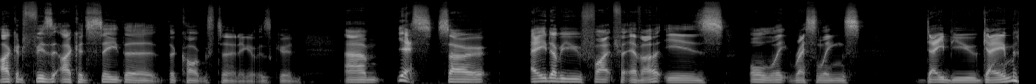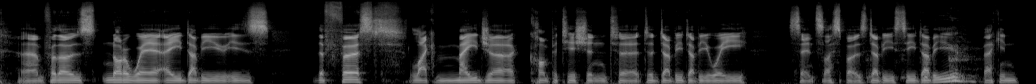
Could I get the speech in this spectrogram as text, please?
I could phys- I could see the the cogs turning. It was good. Um, yes. So AEW Fight Forever is All Elite Wrestling's debut game. Um, for those not aware, AEW is the first like major competition to to WWE since I suppose WCW back in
